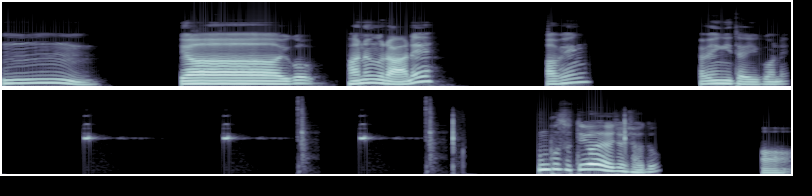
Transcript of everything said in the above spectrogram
음, 야, 이거 반응을 안 해? 가횡? 가횡이다 이거네. 승부수 띄워야죠 저도. 아,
